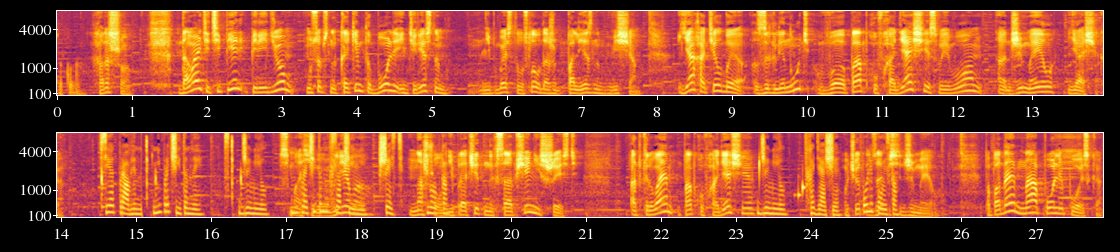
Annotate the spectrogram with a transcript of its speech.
такое. Хорошо. Давайте теперь перейдем, ну, собственно, к каким-то более интересным, не побоюсь этого слова, даже полезным вещам. Я хотел бы заглянуть в папку входящие своего э, Gmail ящика. Все отправлены. Непрочитанные. С- Gmail. Смахиваю Непрочитанных влево. сообщений. 6. Нашел Кнопка. непрочитанных сообщений 6. Открываем папку входящие, Gmail. Входящее. учетные Поле записи поиска. Gmail. Попадаем на поле поиска.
